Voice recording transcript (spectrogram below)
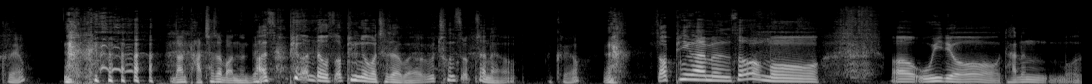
그래요? 난 다 찾아봤는데. 아, 서핑한다고 서핑 영화 찾아봐요. 촌스럽잖아요. 그래요? 서핑하면서 뭐 어, 오히려 다른 뭐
